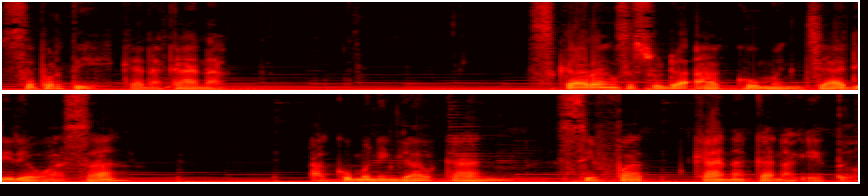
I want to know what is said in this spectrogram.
seperti kanak-kanak. Sekarang sesudah aku menjadi dewasa, aku meninggalkan sifat kanak-kanak itu.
